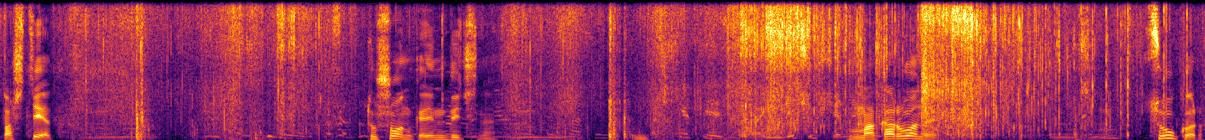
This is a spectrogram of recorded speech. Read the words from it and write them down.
Паштет. Тушонка індична. Макарони. Цукор.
